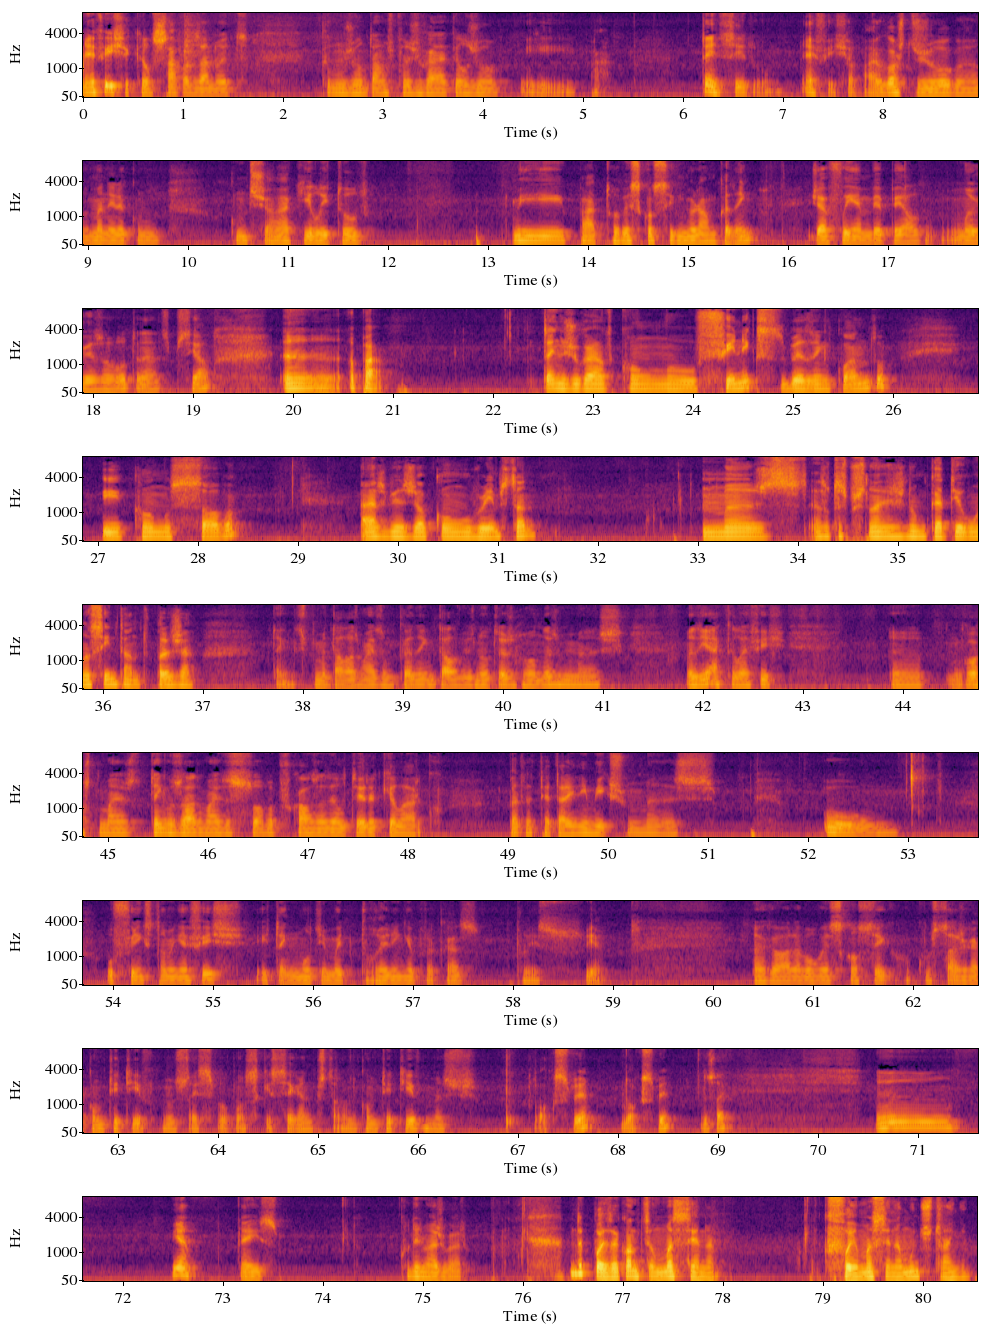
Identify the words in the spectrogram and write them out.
é fixe aqueles sábados à noite que nos juntamos para jogar aquele jogo e pá, tem sido, é fixe, eu gosto do jogo, a maneira como, como se joga aquilo e tudo. E pá, estou a ver se consigo melhorar um bocadinho. Já fui MVP uma vez ou outra, nada especial. Uh, tenho jogado com o Phoenix de vez em quando e com o Soba às vezes jogo com o Brimstone, mas as outras personagens não me cativam assim tanto, para já. Tenho que experimentá-las mais um bocadinho, talvez noutras rondas, mas. Mas yeah, aquilo é fixe. Uh, gosto mais, tenho usado mais a Soba por causa dele ter aquele arco para detectar inimigos, mas o, o Phoenix também é fixe e tenho um ultimate porreirinha por acaso, por isso, yeah. Agora vou ver se consigo começar a jogar competitivo. Não sei se vou conseguir ser grande pistola no competitivo, mas logo se vê. Logo se vê. Não sei. Uh, yeah, é isso. Continuar a jogar. Depois aconteceu uma cena que foi uma cena muito estranha.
